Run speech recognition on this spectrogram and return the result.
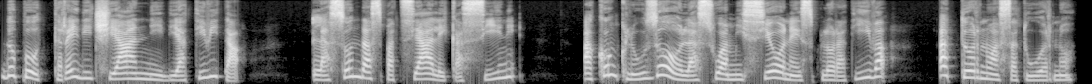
dopo 13 anni di attività, la sonda spaziale Cassini ha concluso la sua missione esplorativa attorno a Saturno,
